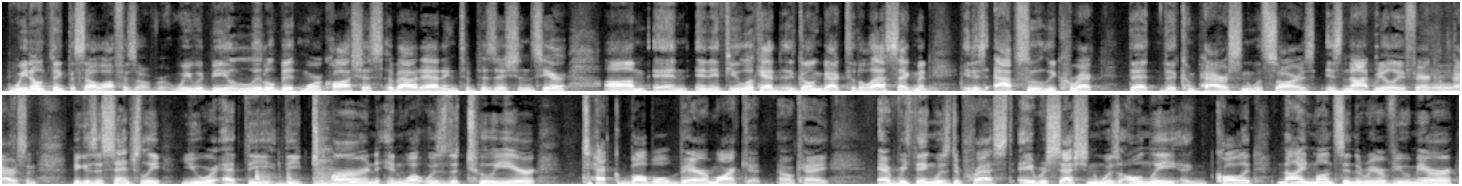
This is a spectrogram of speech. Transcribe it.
we don't think the sell off is over. We would be a little bit more cautious about adding to positions here. Um, and, and if you look at going back to the last segment, it is absolutely correct that the comparison with SARS is not really a fair mm. comparison because essentially you were at the, the turn in what was the two year tech bubble bear market, okay? Everything was depressed. A recession was only, uh, call it, nine months in the rearview mirror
